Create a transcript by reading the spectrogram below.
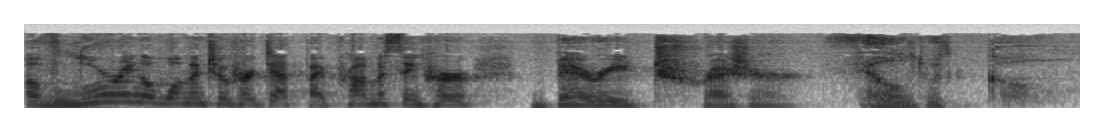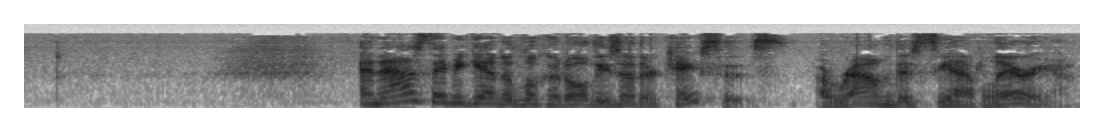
of luring a woman to her death by promising her buried treasure filled with gold. And as they began to look at all these other cases around this Seattle area,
